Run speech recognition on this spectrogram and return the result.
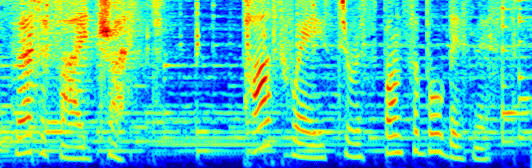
Certified Trust Pathways to Responsible Business.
